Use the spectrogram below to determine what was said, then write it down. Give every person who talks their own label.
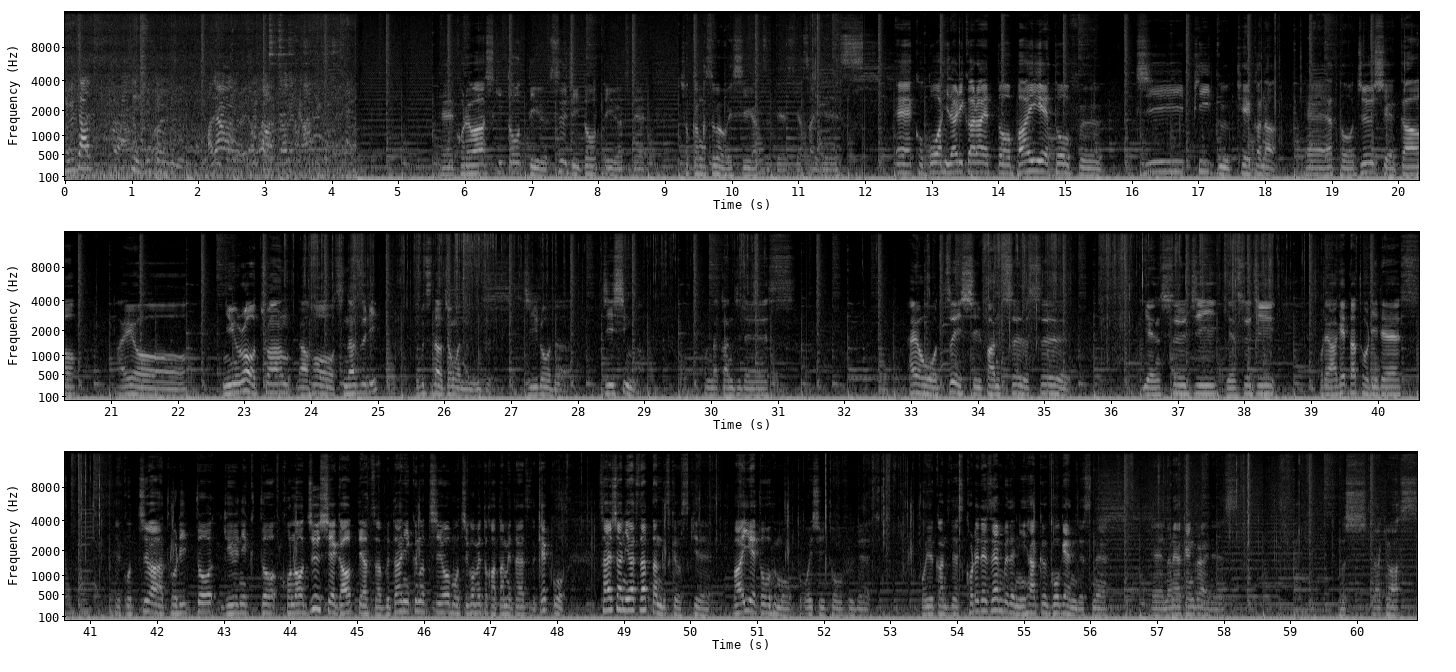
Speaker 1: 你们家自己去看，好像
Speaker 2: えこれは色糖っていうスージー糖っていうやつで食感がすごい美味しいやつです。野菜です、えーここは左からえっとバイエ豆腐ジーピグ系かな。えー、あとジューシェガオ还有牛肉川然后砂ずり我不知道中文的名字鸡肉的鸡性吧こんな感じです。还有我最喜欢吃的是盐酥鸡盐酥鸡これ揚げた鶏です。でこっちは鶏と牛肉とこのジューシエガオってやつは豚肉の血をもち米と固めたやつで結構最初は苦手だったんですけど好きで。バイエ豆腐も美味しい豆腐で。こういう感じです。これで全部で205元ですね、えー700円ぐらいです。よしいただきます。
